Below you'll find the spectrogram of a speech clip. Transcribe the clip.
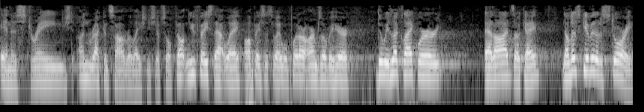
an estranged, unreconciled relationship. So Felton, you face that way. I'll face this way. We'll put our arms over here. Do we look like we're at odds? Okay. Now let's give it a story.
